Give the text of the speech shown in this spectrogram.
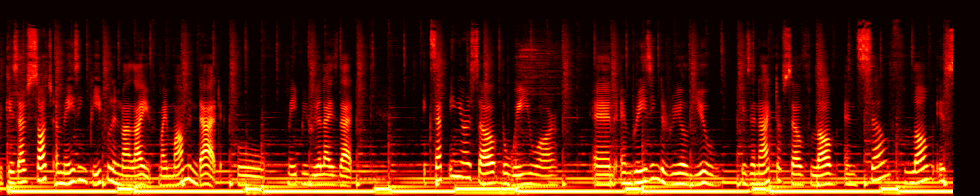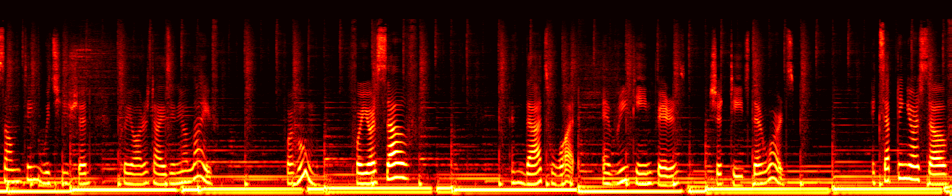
because I have such amazing people in my life, my mom and dad, who made me realize that accepting yourself the way you are and embracing the real you is an act of self love, and self love is something which you should prioritize in your life. For whom? For yourself. And that's what every teen parent should teach their words. Accepting yourself,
